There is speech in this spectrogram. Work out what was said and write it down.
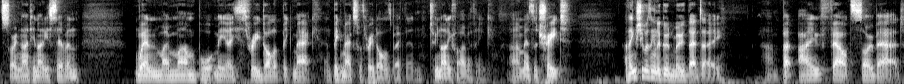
sorry, 1997, when my mum bought me a three dollar Big Mac, and Big Macs were three dollars back then, two ninety five, I think, um, as a treat. I think she was in a good mood that day, um, but I felt so bad.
